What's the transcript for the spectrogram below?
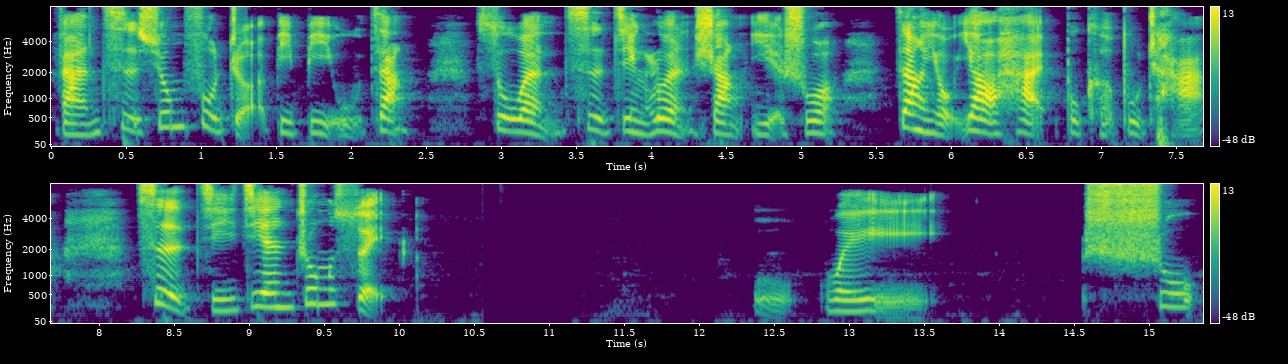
凡刺胸腹者，必避五脏。”《素问·刺镜论》上也说：“脏有要害，不可不察。刺脊间中髓为疏，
